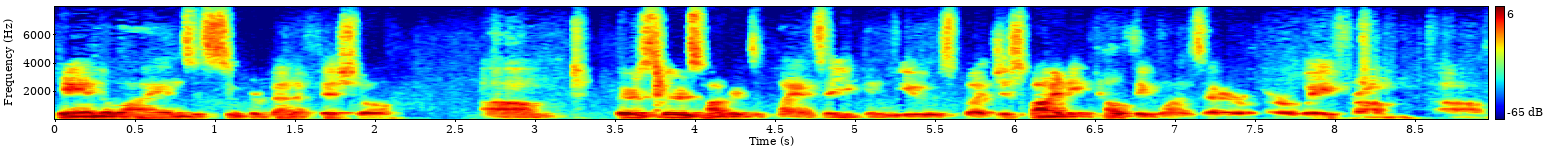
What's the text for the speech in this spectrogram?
Dandelions is super beneficial. Um, there's there's hundreds of plants that you can use, but just finding healthy ones that are, are away from um,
